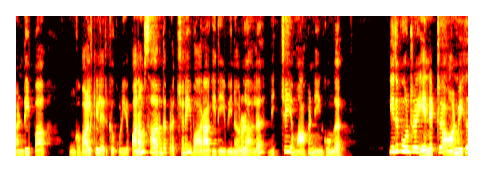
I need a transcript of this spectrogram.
கண்டிப்பாக உங்கள் வாழ்க்கையில் இருக்கக்கூடிய பணம் சார்ந்த பிரச்சனை வாராகி தேவியின் அருளால் நிச்சயமாக நீங்குங்க. இது போன்ற எண்ணற்ற ஆன்மீக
